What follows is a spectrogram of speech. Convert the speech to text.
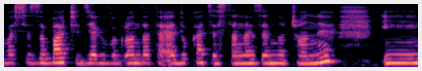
właśnie zobaczyć, jak wygląda ta edukacja w Stanach Zjednoczonych i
